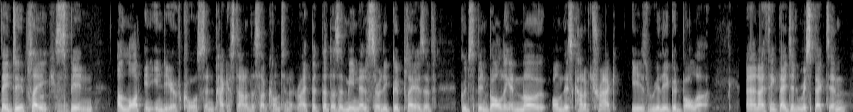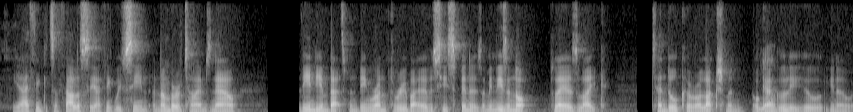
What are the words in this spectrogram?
they do play spin a lot in India, of course, and Pakistan and the subcontinent, right? But that doesn't mean necessarily good players of good spin bowling. And Mo on this kind of track is really a good bowler, and I think they didn't respect him. Yeah, I think it's a fallacy. I think we've seen a number of times now the Indian batsmen being run through by overseas spinners. I mean, these are not players like Tendulkar or Laxman or yeah. Ganguly, who you know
